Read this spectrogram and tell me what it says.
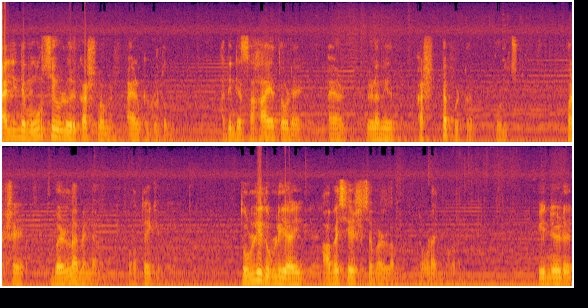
കല്ലിന്റെ മൂർച്ചയുള്ള ഒരു കഷ്ണം അയാൾക്ക് കിട്ടുന്നു. അതിന്റെ സഹായത്തോടെ അയാൾ ഇളനീർ കഷ്ടപ്പെട്ട് പൊളിച്ചു. പക്ഷേ വെള്ളമെല്ലാം പുറത്തേക്ക് പോയി. തുള്ളി തുള്ളിയായി അവശേഷിച്ച വെള്ളം നോളൻ നുളഞ്ഞു പിന്നീട്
